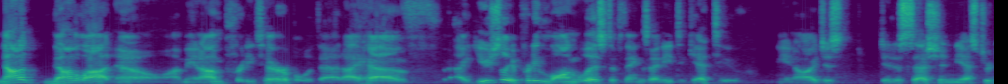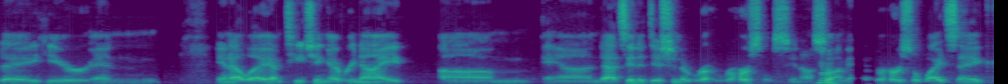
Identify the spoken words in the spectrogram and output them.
Not a not a lot. No, I mean I'm pretty terrible with that. I have I, usually a pretty long list of things I need to get to. You know, I just did a session yesterday here in in LA. I'm teaching every night, um, and that's in addition to re- rehearsals. You know, so hmm. I'm in rehearsal Whitesnake,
